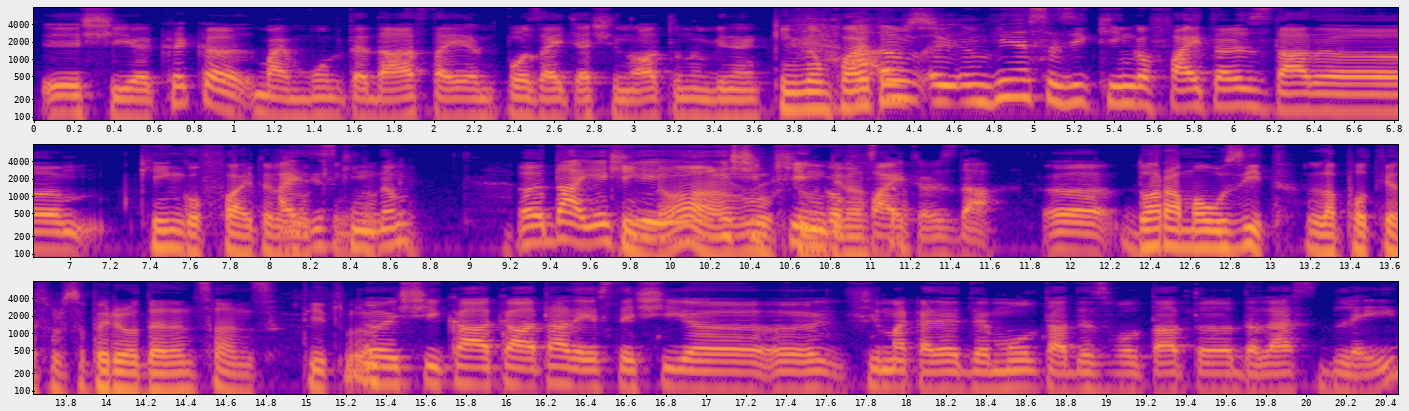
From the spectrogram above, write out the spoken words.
E, și uh, cred că mai multe, dar asta e în poza aici și în altul nu-mi vine. Kingdom Fighters? A, îmi, îmi vine să zic King of Fighters, dar uh, King of Fighters. ai nu zis King, Kingdom? ok. Uh, da, e, și- Kingdom, e, ah, e și nu știu King din of asta. Fighters, da. Uh, Doar am auzit la podcastul superior de Adam Sons titlul. Uh, și ca, ca atare este și uh, uh, filma care de mult a dezvoltat uh, The Last Blade,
